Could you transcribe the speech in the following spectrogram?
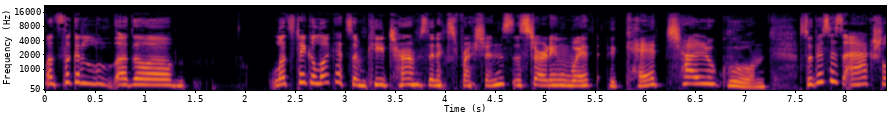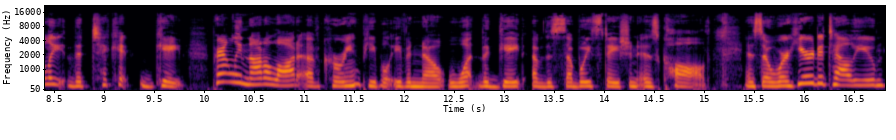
Let's. Let's take a look at some key terms and expressions, starting with 개찰구. So this is actually the ticket gate. Apparently, not a lot of Korean people even know what the gate of the subway station is called. And so we're here to tell you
